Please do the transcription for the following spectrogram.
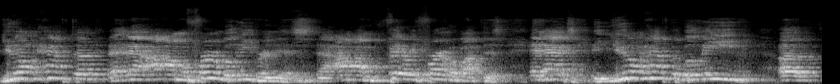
You don't have to, now I'm a firm believer in this. Now, I'm very firm about this. And that's, you don't have to believe uh,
